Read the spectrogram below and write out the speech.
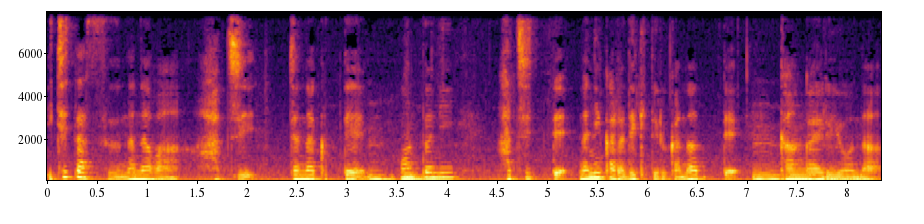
1たす7は8じゃなくて、うん、本当に蜂って何からできてるかなって考えるような、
